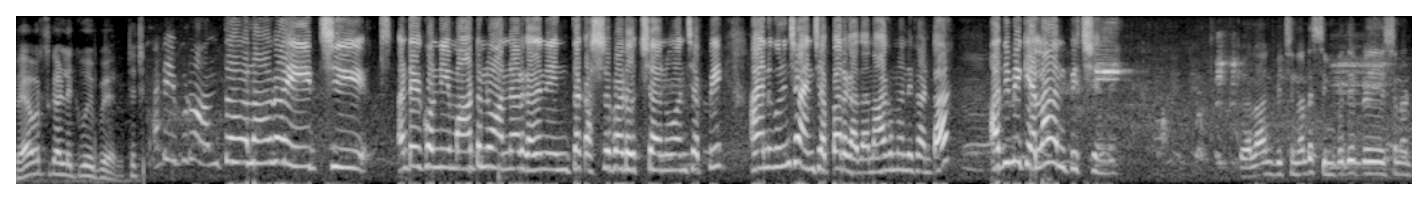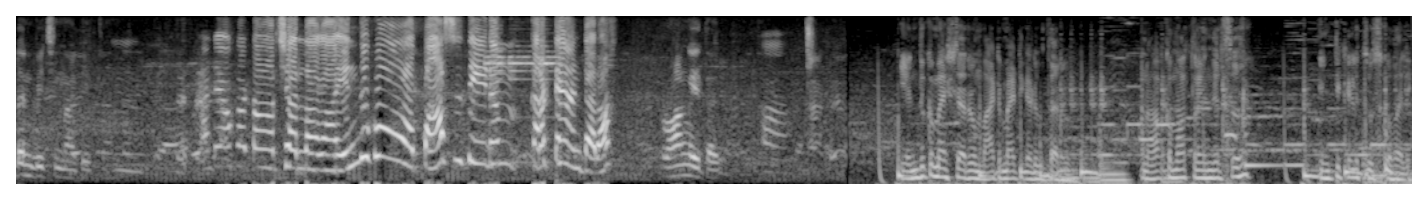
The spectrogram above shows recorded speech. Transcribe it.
బేవర్స్ గాళ్ళు ఎక్కువైపోయారు. చచ్చ. అంటే అంతలాగా ఏడ్చి అంటే కొన్ని మాటలు అన్నాడు కదా నేను ఇంత కష్టపడి వచ్చాను అని చెప్పి ఆయన గురించి ఆయన చెప్పారు కదా నాగమణి కంట. అది మీకు ఎలా అనిపించింది? ఎలా అనిపించింది? అంటే సింపతి ప్లే చేస్తున్నట్టు అనిపించింది నాకైతే అంటే ఒక టార్చర్ లాగా ఎందుకు పాస్ తీయడం కరెక్టే అంటారా? రాంగ్ అవుతుంది ఎందుకు మాస్టారు మాటిమాటికి అడుగుతారు? నాకు మాత్రం ఏం తెలుసు? ఇంటికెళ్ళి చూసుకోవాలి.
